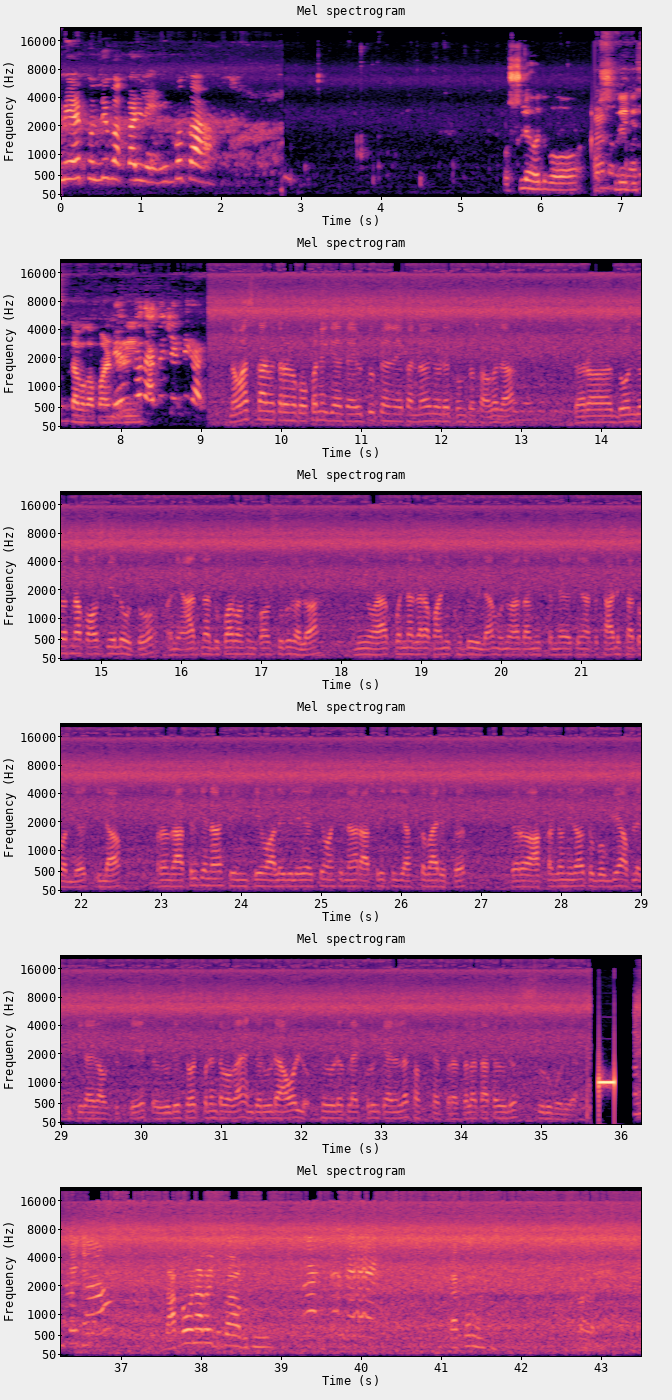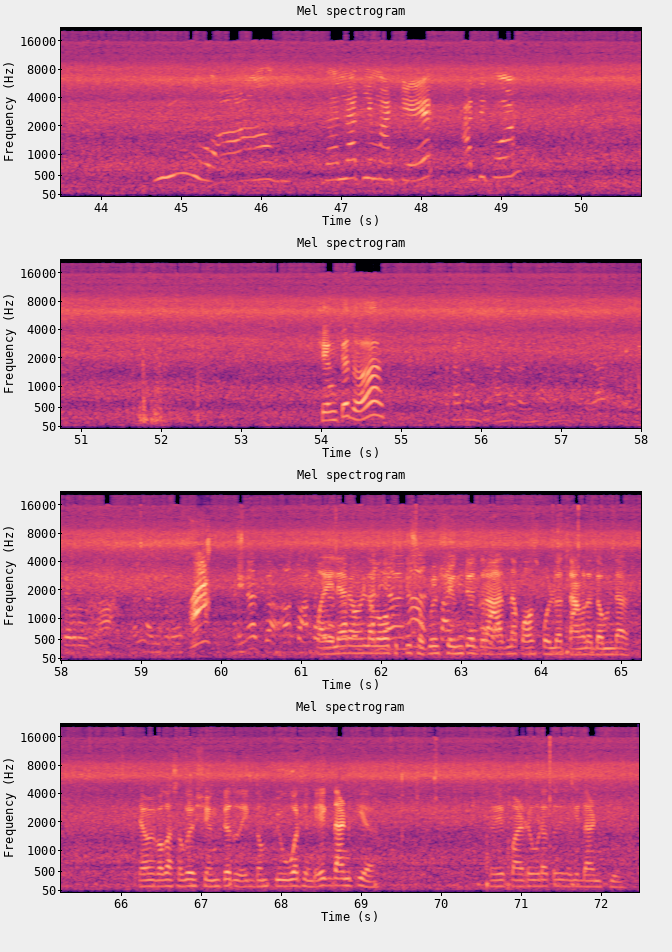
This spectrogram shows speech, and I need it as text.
आम्ही एक कुंडी पकडले बघा. कसले होत गो कसले दिसता बघा पांढरी. नमस्कार मित्रांनो कोकण एक जनता यूट्यूब चॅनल एका नवीन व्हिडिओ तुमचं स्वागत आहे. तर दोन दिवस ना पाऊस गेलो होतो आणि आज ना दुपारपासून पाऊस सुरू झाला. आणि व्हळाक पण ना जरा पाणी खडू इला म्हणून आज आम्ही संध्याकाळचे ना आता साडेसात वाजले आहेत इला. कारण रात्रीचे ना शेंगटे वाले बिले असे मासे ना रात्रीचे जास्त बाहेर येतात. तर आका घेऊन इला तर बघूया आपल्या किती काय गावतात ते. तर व्हिडिओ शेवटपर्यंत बघा. आणि जर व्हिडिओ आवडलो तर व्हिडिओ लाईक करून चॅनलला सबस्क्राईब करा. चला तर आता व्हिडिओ सुरू करूया. दाखवणार आहे तुका तू. काय करू? वाव. धरणातली मासे आधी कोण शेंगटेच काय तर म्हणजे खाणार आहे ना. त्याच्याबरोबर हा. नाही झाली बरं. वा. आणि ना ज- असं आता पहिल्या राऊंडला बघा किती सगळे शेंगटेच तर आज ना पाऊस पडलं चांगलं दमदार. त्यामुळे बघा सगळे शेंगटेच एकदम प्युअर शेंगटे एक दांडकी आहे. तर एक पांढरे उड्या तरी सगळी दांडकी आहे.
